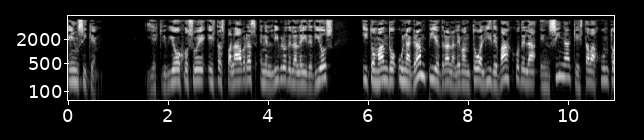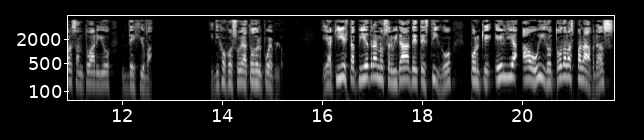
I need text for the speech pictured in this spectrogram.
en Siquem. Y escribió Josué estas palabras en el libro de la ley de Dios, y tomando una gran piedra la levantó allí debajo de la encina que estaba junto al santuario de Jehová. Y dijo Josué a todo el pueblo, He aquí esta piedra nos servirá de testigo, porque ella ha oído todas las palabras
